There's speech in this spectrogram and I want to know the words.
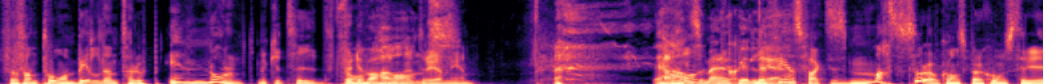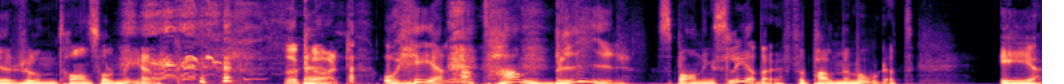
För fantombilden tar upp enormt mycket tid från det var Hans. Palmeutredningen. Det är han som är den Det skyldige. finns faktiskt massor av konspirationsteorier runt Hans Holmér. Såklart. Eh, Och hel, att han blir spaningsledare för Palmemordet är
